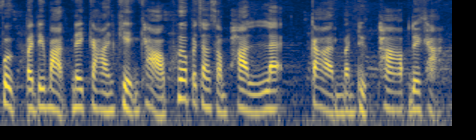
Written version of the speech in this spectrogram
ฝึกปฏิบัติในการเขียนข่าวเพื่อประชาสัมพันธ์ และการบันทึกภาพด้วยค่ะ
